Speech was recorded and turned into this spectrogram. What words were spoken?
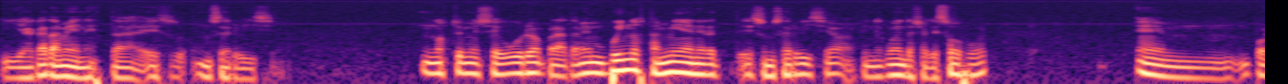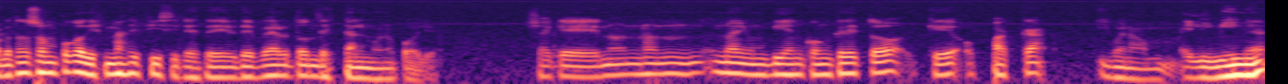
Y acá también está, es un servicio. No estoy muy seguro. Para también Windows también era- es un servicio, a fin de cuentas, ya que es software. Em, por lo tanto, son un poco más difíciles de, de ver dónde está el monopolio. Ya que no, no, no hay un bien concreto que opaca y, bueno, elimina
